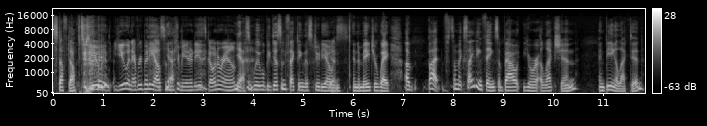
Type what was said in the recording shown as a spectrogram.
stuffed up today. You and you and everybody else in yes. the community. It's going around. Yes, we will be disinfecting the studio yes. in, in a major way. Uh, but some exciting things about your election and being elected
